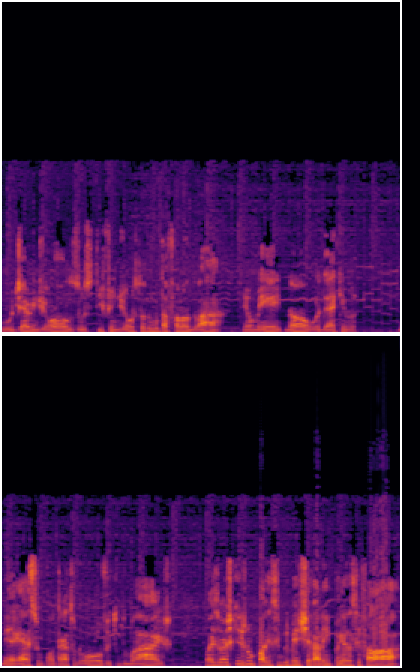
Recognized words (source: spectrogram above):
O Jerry Jones, o Stephen Jones, todo mundo tá falando, ah, realmente, não, o deck merece um contrato novo e tudo mais. Mas eu acho que eles não podem simplesmente chegar na imprensa e falar, ah,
